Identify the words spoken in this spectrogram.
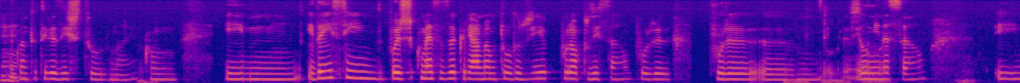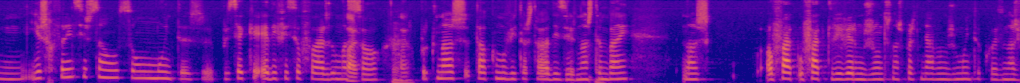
uhum. quando tu tiras isto tudo, não é? Como, e, e daí sim, depois começas a criar uma metodologia por oposição, por, por uh, eliminação. eliminação. E, e, as referências são, são muitas, por isso é que é difícil falar de uma claro, só, claro. porque nós, tal como o Vitor estava a dizer, nós também, nós o facto, o facto de vivermos juntos, nós partilhávamos muita coisa. Nós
